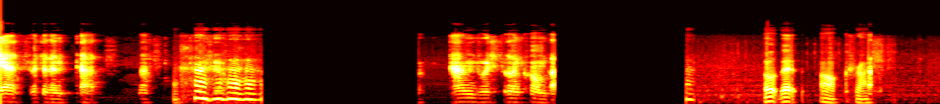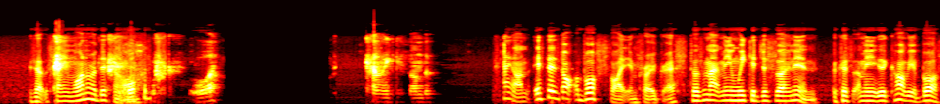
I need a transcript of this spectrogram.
Yeah, it's better than Tats. That's... And we're still in combat. oh, that. Oh, Christ. Is that the same one or a different one? what? Can we get on the... Hang on, if there's not a boss fight in progress, doesn't that mean we could just zone in? Because, I mean, there can't be a boss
